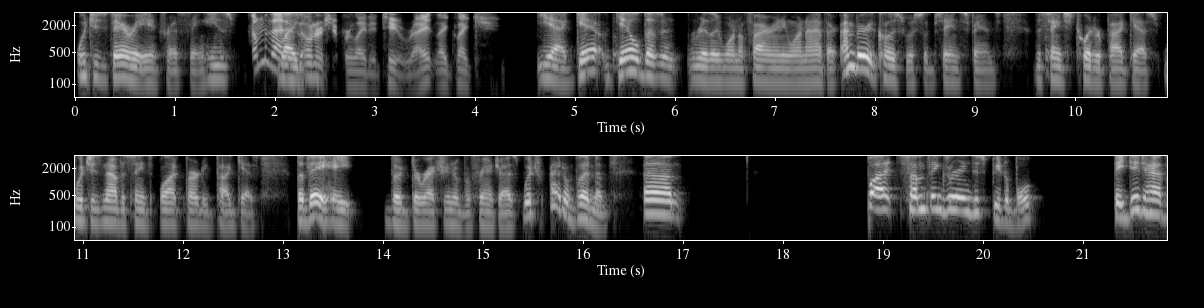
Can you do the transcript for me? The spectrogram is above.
which is very interesting. He's some of that like, is ownership related too, right? Like, like Yeah, Gayle, Gayle doesn't really want to fire anyone either. I'm very close with some Saints fans, the Saints Twitter podcast, which is now the Saints Block Party podcast, but they hate the direction of a franchise, which I don't blame them. Um, but some things are indisputable. They did have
